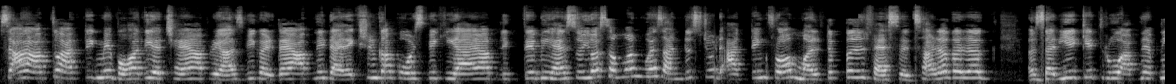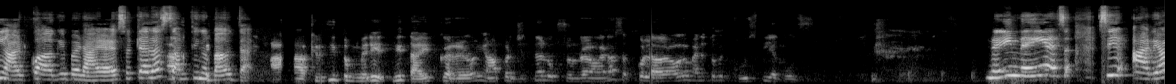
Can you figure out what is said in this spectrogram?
सर आप तो एक्टिंग में बहुत ही अच्छे हैं आप रियाज भी करते हैं आपने डायरेक्शन का कोर्स भी किया है आप लिखते भी हैं so you are someone who has understood acting from multiple facets अलग अलग ज़रिए के थ्रू आपने अपनी आर्ट को आगे बढ़ाया है so tell us something about that आखिर आकृति तुम मेरी इतनी तारीफ़ कर रहे हो यहाँ पर जितने लोग सुन रहे होंगे ना सबको लग रहा होगा मैंने तुम्हें खुश दिया घूस नहीं नहीं, ऐसा। See Arya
